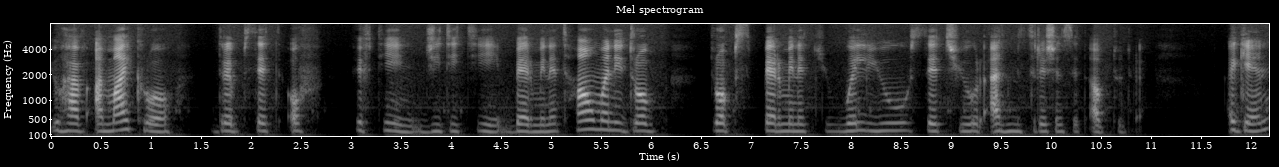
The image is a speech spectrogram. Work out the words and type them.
You have a micro drip set of 15 GTT per minute. How many drop drops per minute will you set your administration set up to drip? Again,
